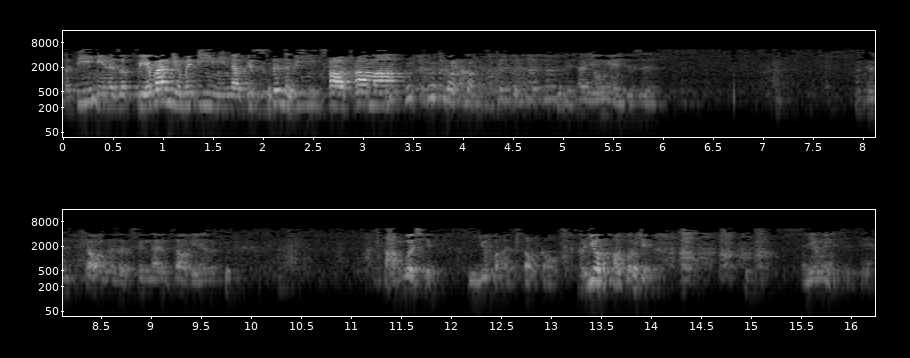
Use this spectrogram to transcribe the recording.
那第一名的时候，别班有没有第一名呢？就是真的比你差差吗？对，他永远就是跟跳那个撑杆跳一样，爬过去。你又把它跳高，又爬过去，他永远是这样，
